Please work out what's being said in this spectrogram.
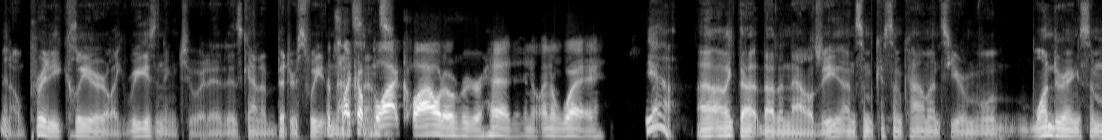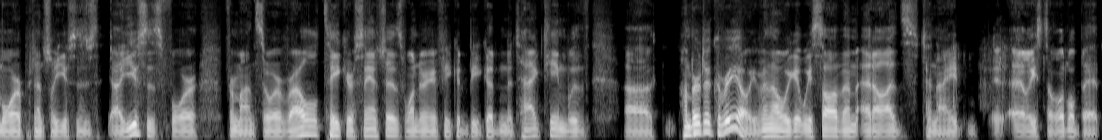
you know pretty clear like reasoning to it. It is kind of bittersweet. It's like sense. a black cloud over your head in in a way. Yeah, I, I, like that that analogy, and some some comments here wondering some more potential uses uh, uses for for Mansoor. Raul Taker Sanchez wondering if he could be good in a tag team with uh, Humberto Carrillo, even though we get we saw them at odds tonight, at least a little bit.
